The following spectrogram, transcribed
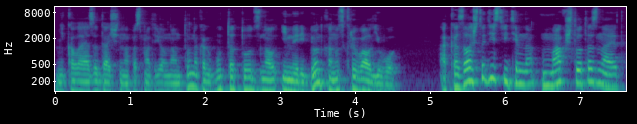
Николай озадаченно посмотрел на Антона, как будто тот знал имя ребенка, но скрывал его. Оказалось, что действительно, маг что-то знает.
